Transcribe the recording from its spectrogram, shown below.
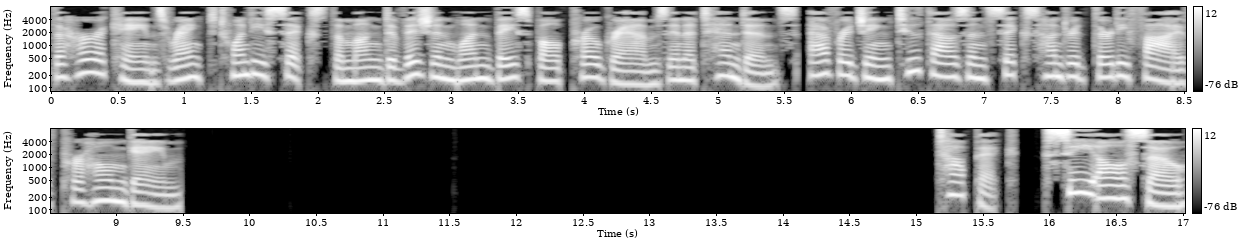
the Hurricanes ranked 26th among Division I baseball programs in attendance, averaging 2,635 per home game. Topic. See also.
